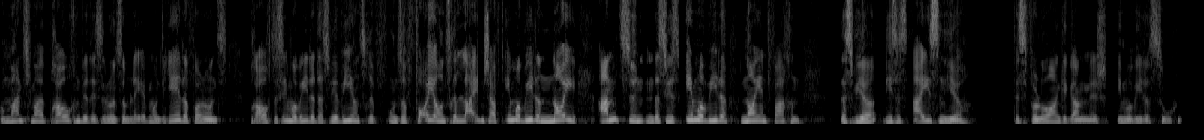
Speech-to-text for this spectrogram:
Und manchmal brauchen wir das in unserem Leben und jeder von uns braucht es immer wieder, dass wir wie unsere, unser Feuer, unsere Leidenschaft immer wieder neu anzünden, dass wir es immer wieder neu entfachen, dass wir dieses Eisen hier, das verloren gegangen ist, immer wieder suchen.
